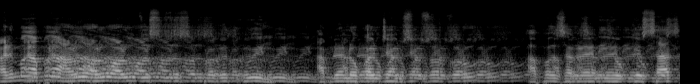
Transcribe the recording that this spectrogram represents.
आणि मग आपण हळूहळू हळू जसं जसं प्रगती होईल आपल्या लोकांच्या विश्वासावर करू. आपण सगळ्यांनी योग्य साथ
